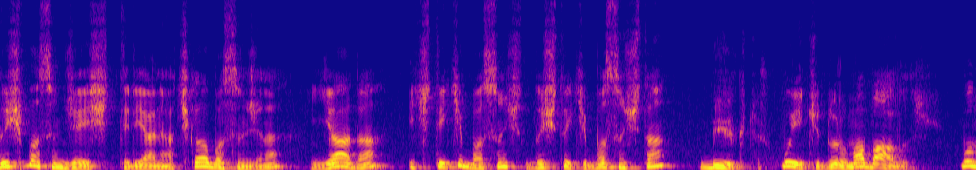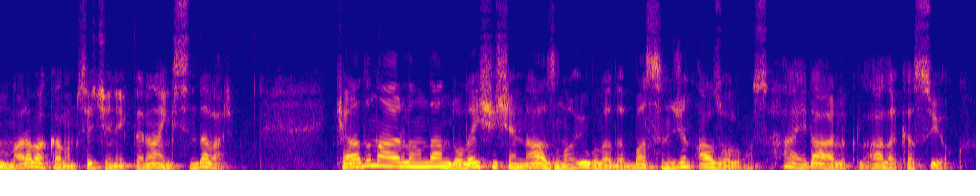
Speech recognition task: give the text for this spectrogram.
dış basınca eşittir yani açık hava basıncına ya da içteki basınç dıştaki basınçtan büyüktür. Bu iki duruma bağlıdır. Bunlara bakalım seçeneklerin hangisinde var. Kağıdın ağırlığından dolayı şişenin ağzına uyguladığı basıncın az olması. Hayır ağırlıkla alakası yok.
